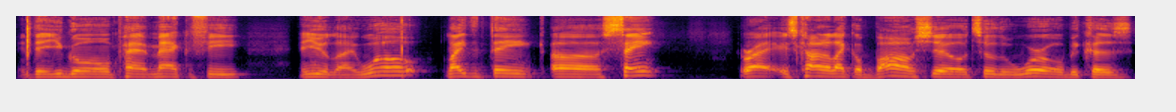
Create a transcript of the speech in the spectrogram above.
and then you go on Pat McAfee, and you're like, well, like to think uh, Saint, right? It's kind of like a bombshell to the world because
